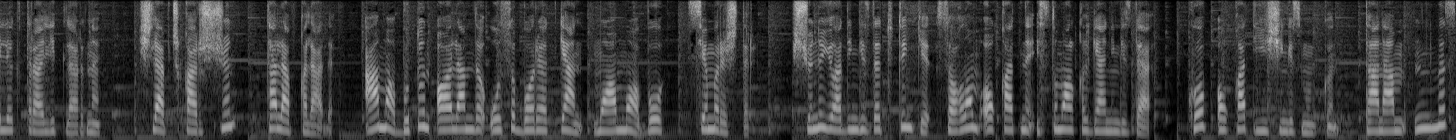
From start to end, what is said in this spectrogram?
elektrolitlarni ishlab chiqarish uchun talab qiladi. Ammo butun olamda o'sib borayotgan muammo bu semirishdir shuni yodingizda tutingki sog'lom ovqatni iste'mol qilganingizda ko'p ovqat yeyishingiz mumkin. Tanamiz.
